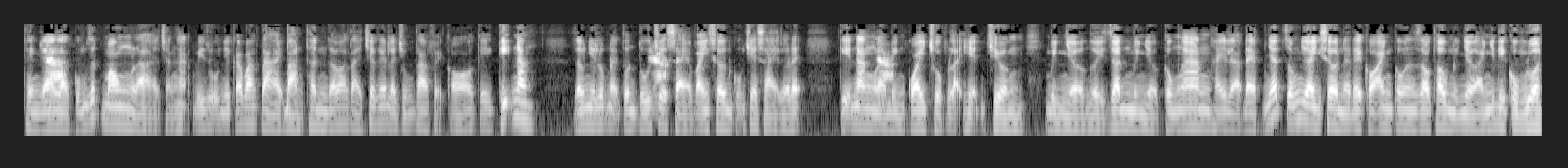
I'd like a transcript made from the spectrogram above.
thành ra Dạ. là cũng rất mong là chẳng hạn ví dụ như các bác tài bản thân các bác tài trước hết là chúng ta phải có cái kỹ năng giống như lúc nãy tuân tú Dạ. chia sẻ và anh sơn cũng chia sẻ rồi đấy kỹ năng là Dạ. mình quay chụp lại hiện trường mình nhờ người dân mình nhờ công an hay là đẹp nhất giống như anh sơn ở đây có anh công an giao thông thì nhờ anh ấy đi cùng luôn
